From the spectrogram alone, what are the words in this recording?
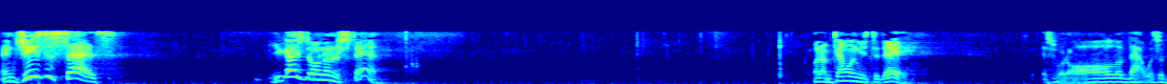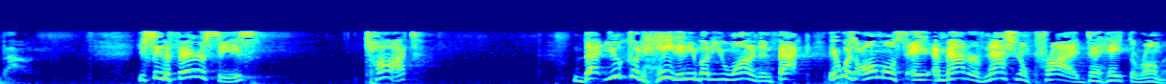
And Jesus says, You guys don't understand. What I'm telling you today is what all of that was about. You see, the Pharisees taught that you could hate anybody you wanted. In fact, it was almost a, a matter of national pride to hate the Romans.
